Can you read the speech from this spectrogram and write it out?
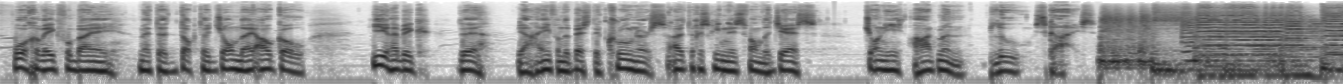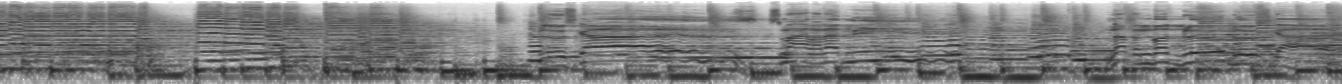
vorige week voorbij met de Dr. John bij Auco. Hier heb ik de, ja, een van de beste crooners uit de geschiedenis van de jazz. Johnny Hartman. Blue skies Nothing but blue, blue skies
